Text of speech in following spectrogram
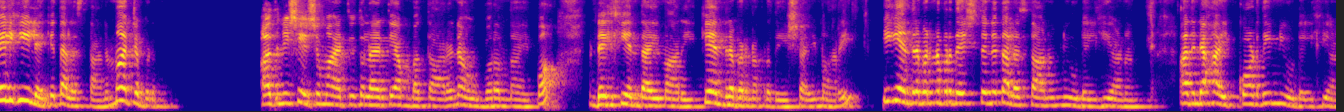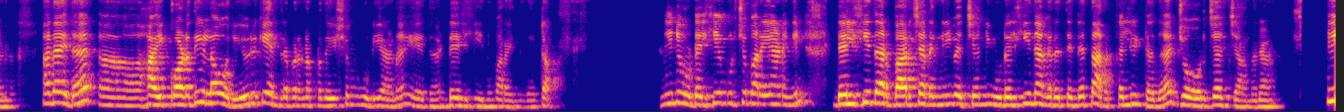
ഡൽഹിയിലേക്ക് തലസ്ഥാനം മാറ്റപ്പെടുന്നത്. അതിനുശേഷം ആയിരത്തി തൊള്ളായിരത്തി അമ്പത്തി ആറ് നവംബർ ഒന്നായപ്പോ ഡൽഹി എന്തായി മാറി? കേന്ദ്രഭരണ പ്രദേശമായി മാറി. ഈ കേന്ദ്രഭരണ പ്രദേശത്തിന്റെ തലസ്ഥാനം ന്യൂഡൽഹിയാണ് അതിന്റെ ഹൈക്കോടതി ന്യൂഡൽഹിയാണ് അതായത് ഹൈക്കോടതിയുള്ള ഒരേ ഒരു കേന്ദ്രഭരണ പ്രദേശം കൂടിയാണ് ഏത്? ഡൽഹി എന്ന് പറയുന്നത് കേട്ടോ. ഇനി ന്യൂഡൽഹിയെ കുറിച്ച് പറയുകയാണെങ്കിൽ ഡൽഹി ദർബാർ ചടങ്ങിൽ വെച്ച് ന്യൂഡൽഹി നഗരത്തിന്റെ തറക്കല്ലിട്ടത് ജോർജ് അഞ്ചാമനാണ്. ഈ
